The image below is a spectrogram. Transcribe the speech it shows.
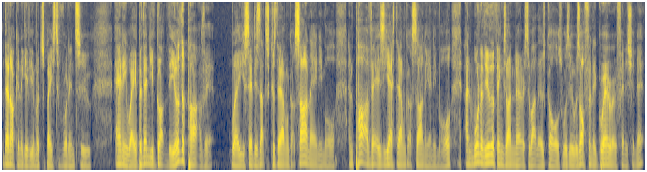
they're not going to give you much space to run into anyway. But then you've got the other part of it where you said, is that just because they haven't got Sane anymore? And part of it is, yes, they haven't got Sane anymore. And one of the other things I noticed about those goals was it was often Aguero finishing it.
